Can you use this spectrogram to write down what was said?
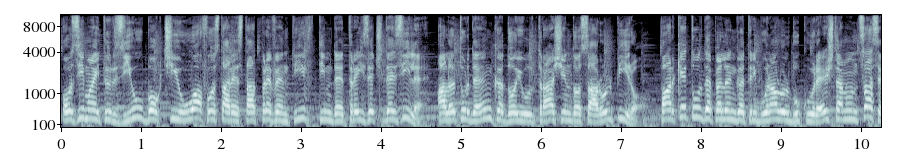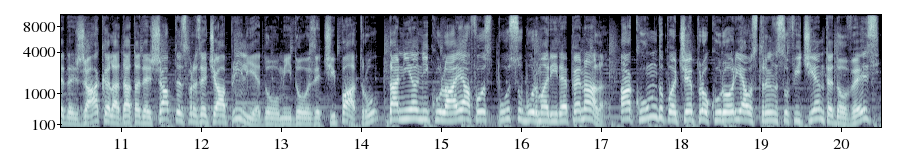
O zi mai târziu, Bocciu a fost arestat preventiv timp de 30 de zile, alături de încă doi ultrași în dosar dosarul Piro. Parchetul de pe lângă Tribunalul București anunțase deja că la data de 17 aprilie 2024, Daniel Niculae a fost pus sub urmărire penală. Acum, după ce procurorii au strâns suficiente dovezi,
